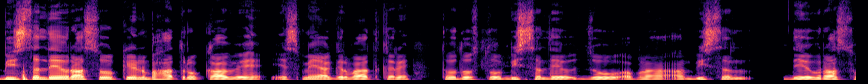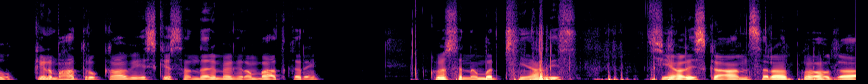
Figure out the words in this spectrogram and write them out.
बीसल देव रासो किरण भात्रो काव्य है, इसमें अगर बात करें तो दोस्तों बीसल देव जो अपना बीसल देव रासो किरण भात्रो काव्य इसके संदर्भ में अगर हम बात करें, क्वेश्चन नंबर छियालीस छियालीस का आंसर आपका होगा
